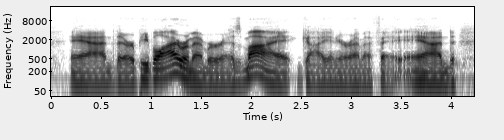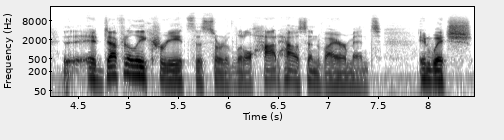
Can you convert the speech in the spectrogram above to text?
and there are people I remember as my guy in your MFA. And it definitely creates this sort of little hothouse environment in which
